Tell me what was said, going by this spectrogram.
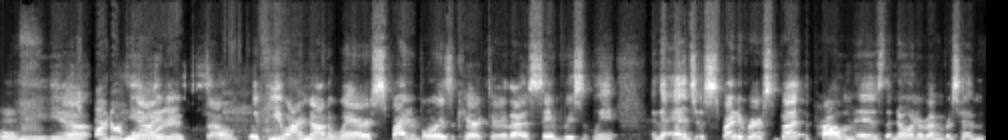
Oof. Yeah. Spider Boy. Yeah, I do. So, if you are not aware, Spider Boy is a character that was saved recently in the Edge of Spider Verse, but the problem is that no one remembers him.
